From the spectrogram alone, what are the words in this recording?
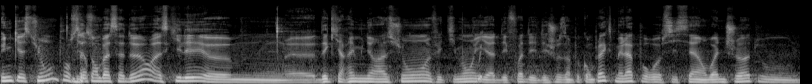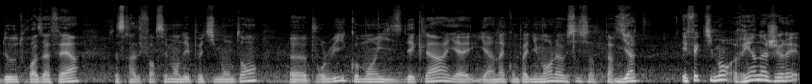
Une question pour Bien cet sûr. ambassadeur. Est-ce qu'il est, euh, dès qu'il y a rémunération, effectivement, il y a des fois des, des choses un peu complexes, mais là, pour si c'est un one shot ou deux ou trois affaires, ça sera forcément des petits montants. Pour lui, comment il se déclare? Il y, a, il y a un accompagnement là aussi sur cette partie Il y a effectivement rien à gérer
